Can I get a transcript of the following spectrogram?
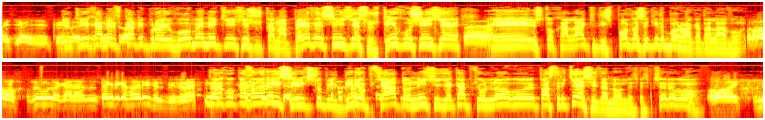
Όχι, όχι. τι Γιατί λέτε, είχαν τι έρθει το- κάτι προηγούμενοι και είχε στους καναπέδες, είχε στους τοίχους, είχε ε, στο χαλάκι της πόρτας. Εκεί δεν μπορώ να καταλάβω. Ωχ, δεν μου τα κάνατε. Τα έχετε καθαρίσει, ελπίζω. ε. Τα έχω καθαρίσει. Είχε στο πλυντήριο πιάτων, είχε για κάποιο λόγο. Παστρικές ήταν όλες. Ξέρω εγώ. Όχι,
